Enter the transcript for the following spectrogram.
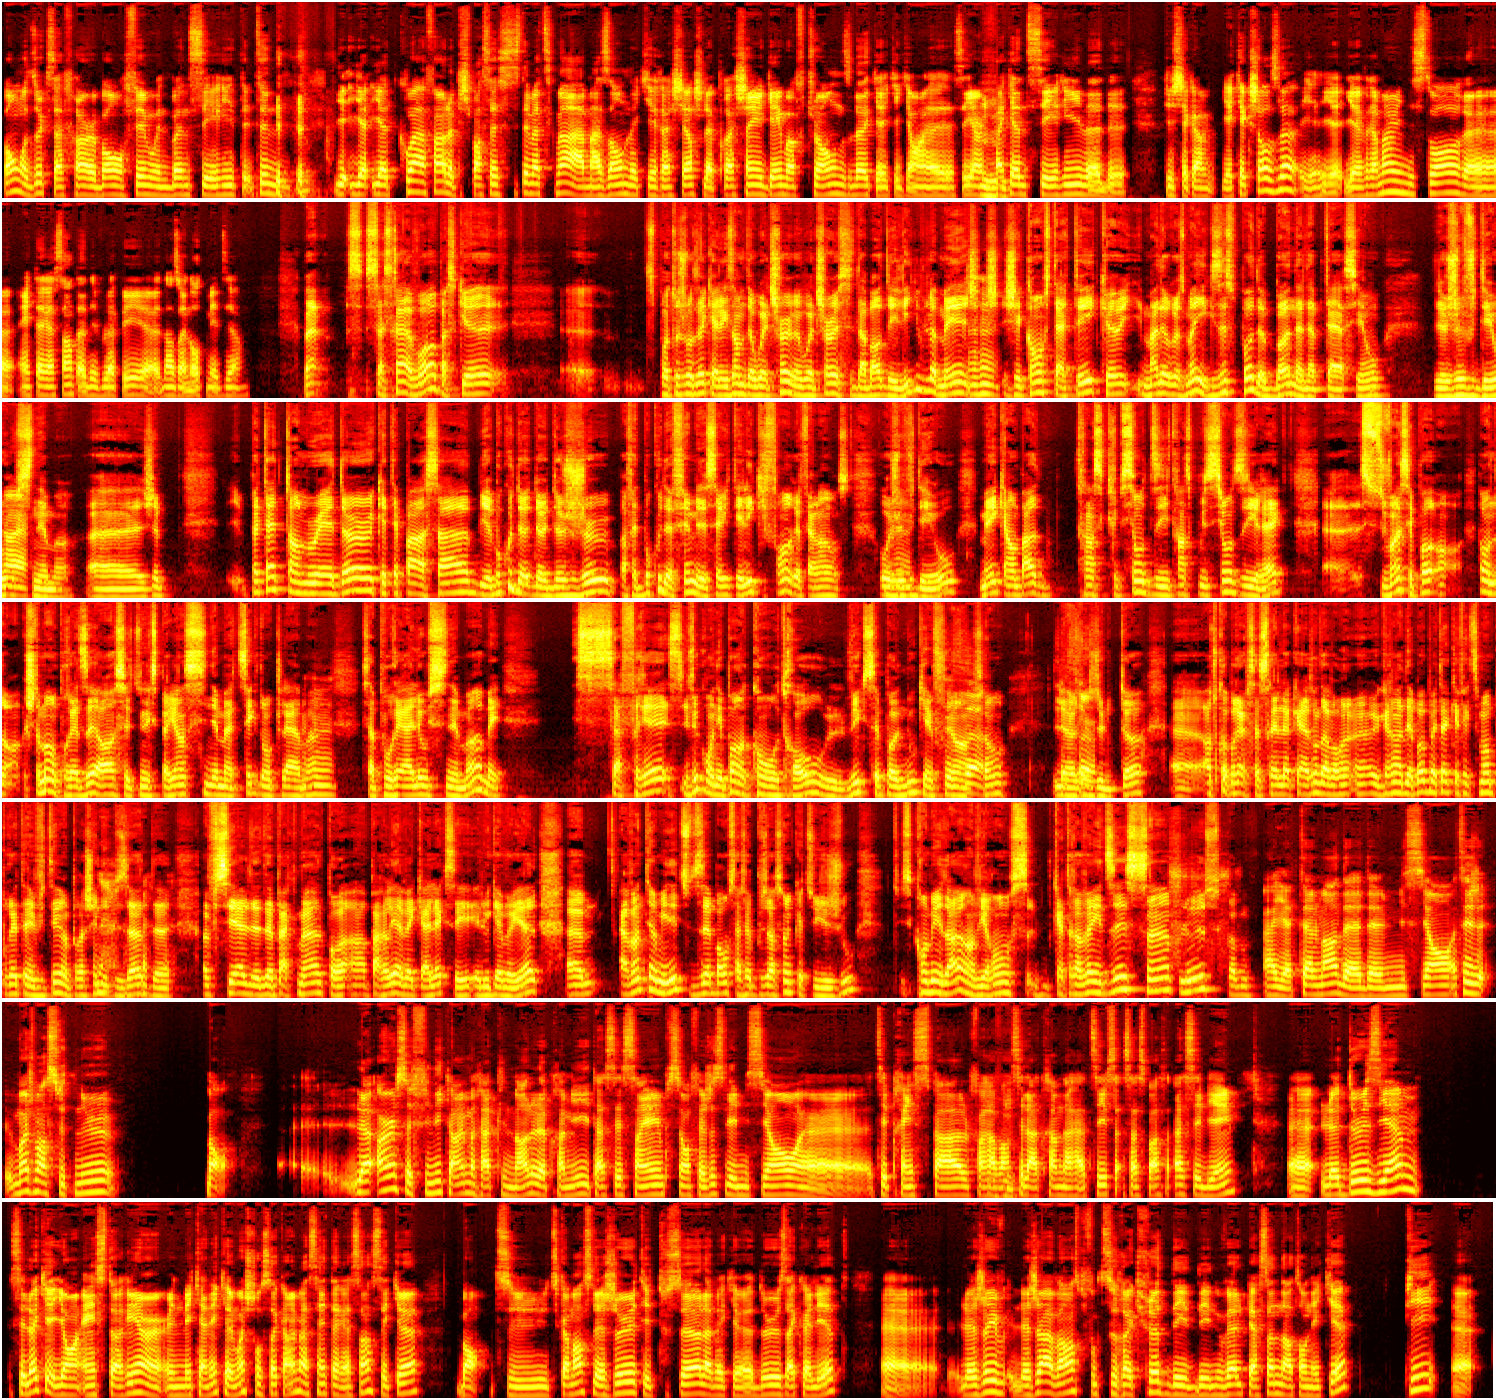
bon Dieu que ça ferait un bon film ou une bonne série. Il y, y, a de quoi à faire. Là. Puis je pensais systématiquement à Amazon qui recherche le prochain Game of Thrones, là, qui, qui, ont essayé un mm-hmm. paquet de séries. Là, de... Puis j'étais comme, il y a quelque chose là. Il y, a, vraiment une histoire euh, intéressante à développer euh, dans un autre médium. Ben, ça serait à voir parce que euh, tu pourrais toujours dire qu'il y a l'exemple de Witcher, mais Witcher, c'est d'abord des livres, mais mm-hmm. j'ai constaté que malheureusement, il n'existe pas de bonne adaptation de jeux vidéo au cinéma. Peut-être Tomb Raider qui était passable. Il y a beaucoup de, de, jeux, en fait, beaucoup de films et de séries télé qui font référence aux jeux vidéo, mais quand on parle transcription, transposition directe, euh, souvent c'est pas, justement on pourrait dire ah c'est une expérience cinématique donc clairement mm-hmm. ça pourrait aller au cinéma, mais ça ferait, vu qu'on n'est pas en contrôle, vu que c'est pas nous qui influençons le résultat. Euh, en tout cas, bref, ça serait l'occasion d'avoir un, grand débat. Peut-être qu'effectivement, on pourrait t'inviter un prochain épisode euh, officiel de, de Pac-Man pour en parler avec Alex et, et Louis-Gabriel. Euh, avant de terminer, tu disais, bon, ça fait plusieurs semaines que tu y joues. Combien d'heures environ? 90, 100 plus? Comme... Ah, il y a tellement de, de missions. Moi, je m'en suis tenu... Bon, le 1 se finit quand même rapidement. Le premier est assez simple. Si on fait juste les missions euh, principales, faire mhm. avancer la trame narrative, ça, se passe assez bien. Euh, le deuxième, c'est là qu'ils ont instauré une mécanique que moi je trouve ça quand même assez intéressant. C'est que, bon, tu, commences le jeu, tu es tout seul avec euh, deux acolytes. le, jeu, le jeu avance, il faut que tu recrutes des, des, nouvelles personnes dans ton équipe. Puis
